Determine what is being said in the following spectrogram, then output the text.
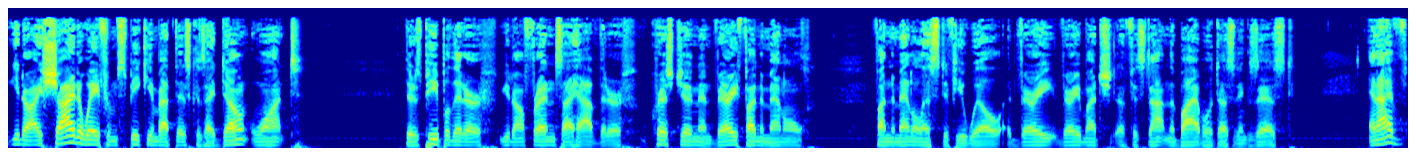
you know, I shied away from speaking about this because I don't want. There's people that are, you know, friends I have that are Christian and very fundamental fundamentalist, if you will, very, very much, if it's not in the Bible, it doesn't exist. And I've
